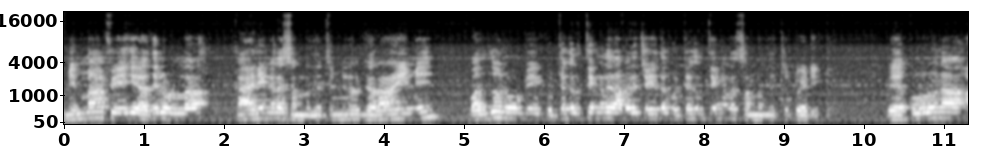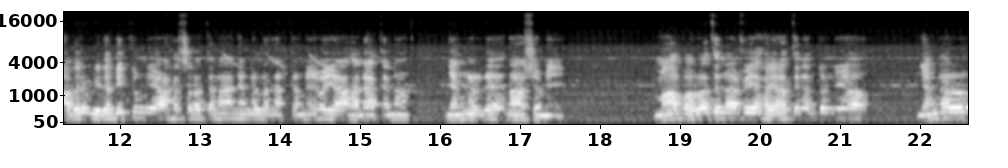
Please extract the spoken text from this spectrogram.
മിമ്മ ഫീഹി അതിലുള്ള കാര്യങ്ങളെ സംബന്ധിച്ച് മിനൽ ജറായിമി വധുനൂപി കുറ്റകൃത്യങ്ങളിൽ അവർ ചെയ്ത കുറ്റകൃത്യങ്ങളെ സംബന്ധിച്ച് പേടിക്കും. ൂറുന അവർ വിലപിക്കും യാ ഹസ്രത്തന ഞങ്ങളുടെ നഷ്ടമേ യാ ഹലാക്കന ഞങ്ങളുടെ നാശമേ. മാ പർവത്തിനാഫിയ ഹയാത്തിന ദുനിയ ഞങ്ങൾ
